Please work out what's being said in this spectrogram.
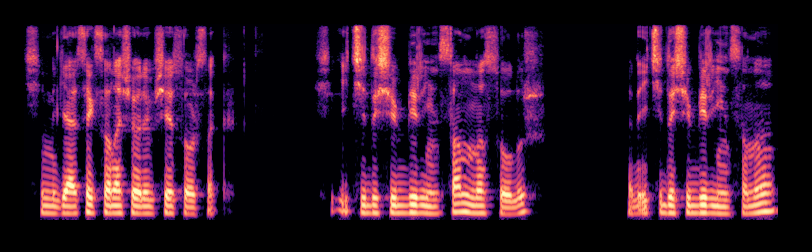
Şimdi gelsek sana şöyle bir şey sorsak. İçi dışı bir insan nasıl olur? Ya içi dışı bir insanı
